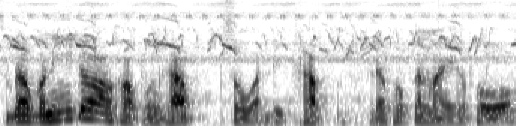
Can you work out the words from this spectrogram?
สำหรับวันนี้ก็ขอบคุณครับ สวัสดีครับ แล้วพบกันใหม่ครับผม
